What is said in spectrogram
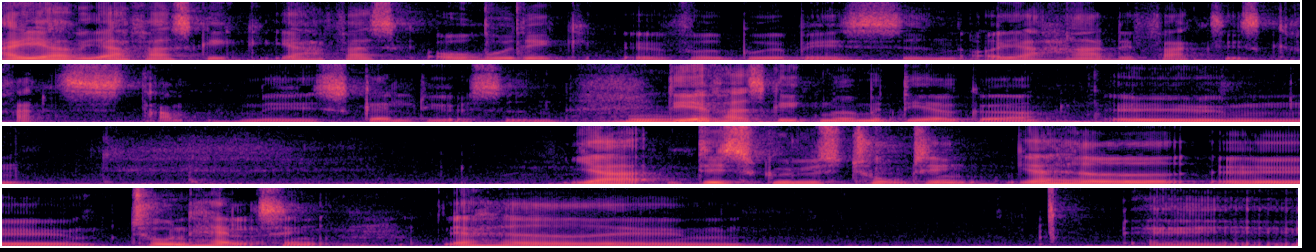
ej, jeg, jeg, har faktisk ikke, jeg har faktisk overhovedet ikke øh, fået bouillabaisse siden, og jeg har det faktisk ret stramt med skalddyr siden. Mm. Det er faktisk ikke noget med det at gøre. Øh, Ja, det skyldes to ting. Jeg havde øh, to en halv ting. Jeg havde... Øh, øh,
